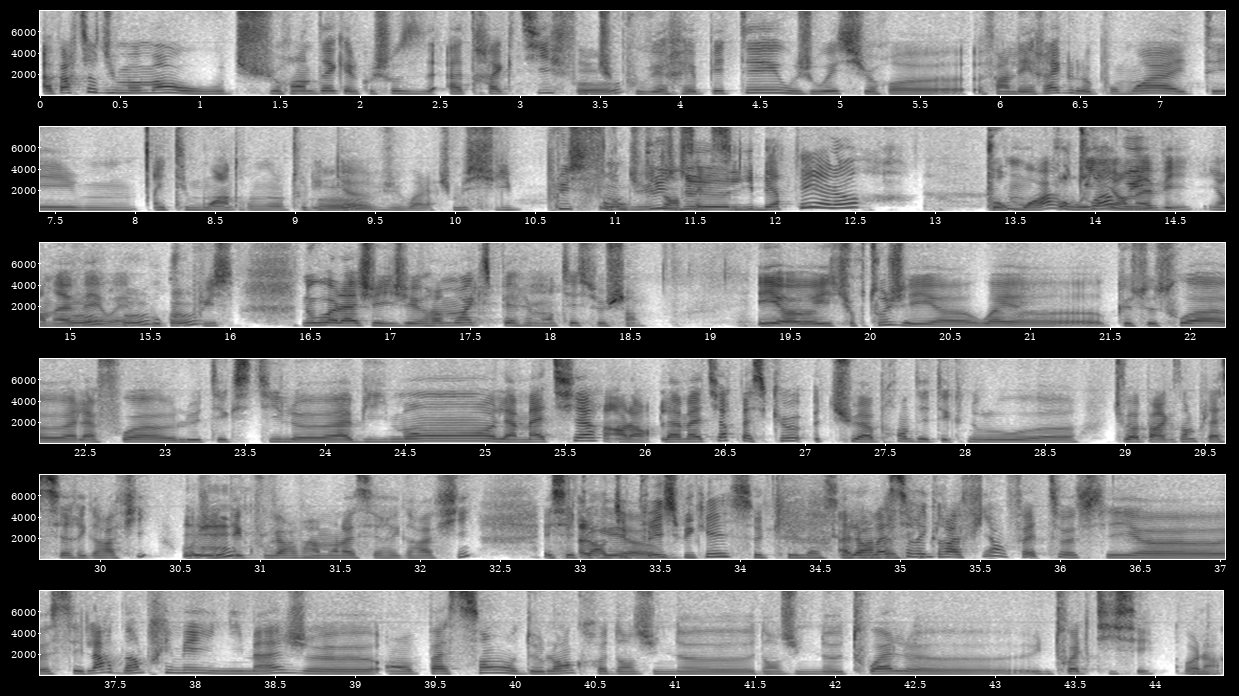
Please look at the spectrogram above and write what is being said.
à partir du moment où tu rendais quelque chose attractif, où tu mmh. pouvais répéter ou jouer sur, euh, enfin les règles pour moi étaient étaient moindres en tous les mmh. cas. Je, voilà, je me suis plus fondue plus dans de cette liberté alors? Pour moi, oui, il y en avait, il y en avait, mmh, beaucoup plus. Donc voilà, j'ai vraiment expérimenté ce champ. Et, euh, et, surtout, j'ai euh, ouais, euh, que ce soit à la fois le textile, habillement, la matière. Alors la matière parce que tu apprends des technologies. tu vois par exemple la sérigraphie. J'ai mhm. découvert vraiment la sérigraphie. Et Alors tu peux expliquer ce qu'est la sérigraphie Alors la sérigraphie? en fait c'est c'est l'art d'imprimer une image en passant de l'encre dans une dans une toile une toile tissée. Voilà.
